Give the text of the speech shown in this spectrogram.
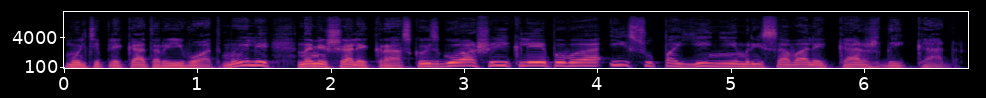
Мультипликаторы его отмыли, намешали краску из гуаши и клея ПВА и с упоением рисовали каждый кадр.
